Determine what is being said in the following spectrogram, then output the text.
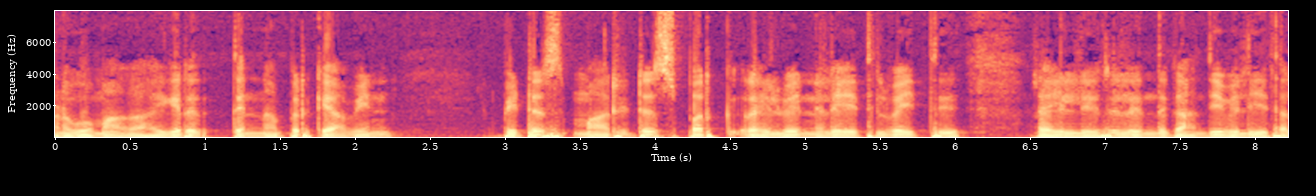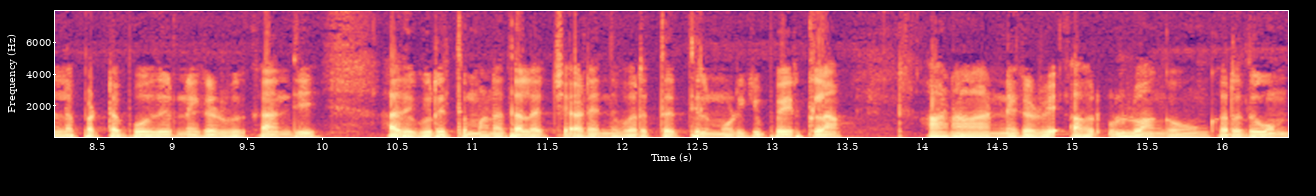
அனுபவமாக ஆகிறது. தென்னாப்பிரிக்காவின் பீட்டர்ஸ் மாரிட்டஸ்பர்க் ரயில்வே நிலையத்தில் வைத்து ரயிலிலிருந்து காந்தி வெளியே தள்ளப்பட்ட போது நிகழ்வு காந்தி அது குறித்து மனதளர்ச்சி அடைந்த வருத்தத்தில் முடுக்கி போயிருக்கலாம். ஆனால் அந்நிகழ்வை அவர் உள்வாங்கவும் கருதவும்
